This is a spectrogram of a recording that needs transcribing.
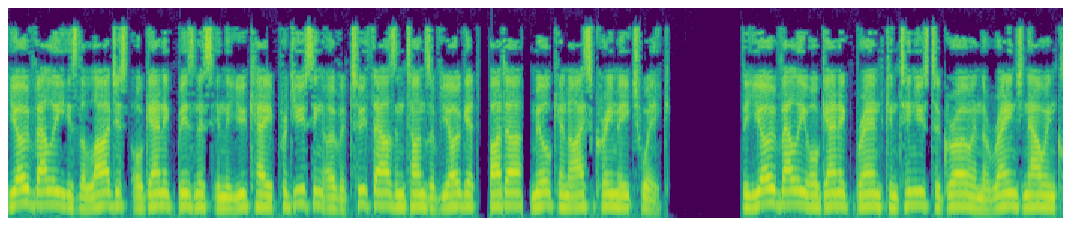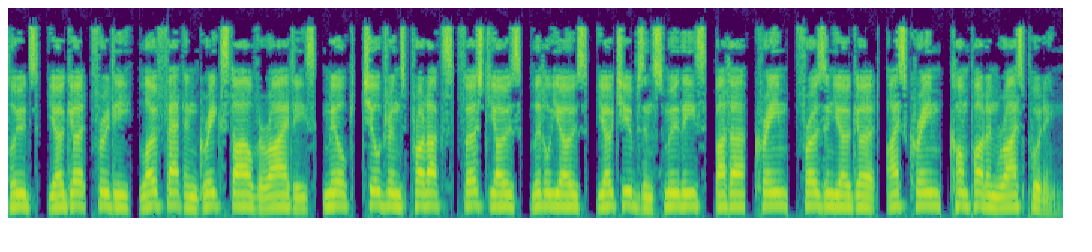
Yeo Valley is the largest organic business in the UK producing over 2,000 tonnes of yogurt, butter, milk and ice cream each week. The Yeo Valley organic brand continues to grow and the range now includes, yogurt fruity, low-fat and Greek-style varieties, milk, children's products First Yeos, Little Yeos, Yeotubes and smoothies, butter, cream, frozen yogurt, ice cream, compote and rice pudding.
